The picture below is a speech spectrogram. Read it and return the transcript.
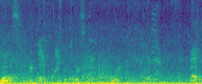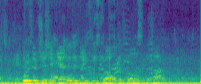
walls to protect behind the doors here in port. Now, there was a addition added in 1912 as well as in the top. But for many years it looked like a giant thermos.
